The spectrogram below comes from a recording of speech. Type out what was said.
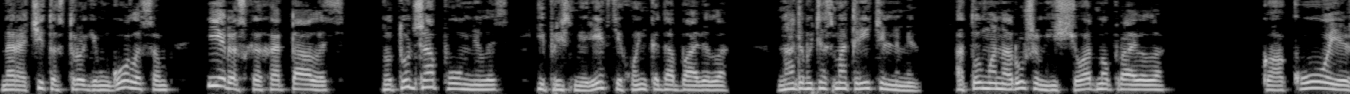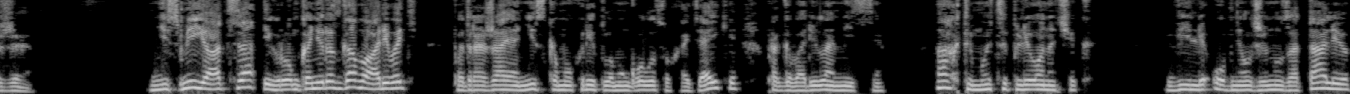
нарочито строгим голосом и расхохоталась, но тут же опомнилась и, присмирев, тихонько добавила. «Надо быть осмотрительными, а то мы нарушим еще одно правило». «Какое же?» «Не смеяться и громко не разговаривать», подражая низкому хриплому голосу хозяйки, проговорила Мисси. «Ах ты мой цыпленочек!» Вилли обнял жену за талию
